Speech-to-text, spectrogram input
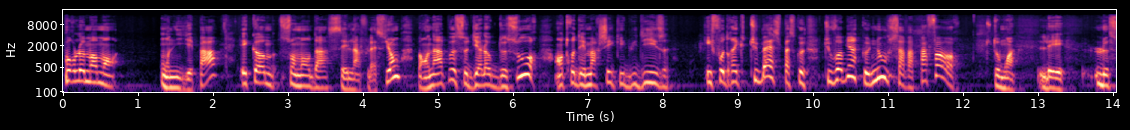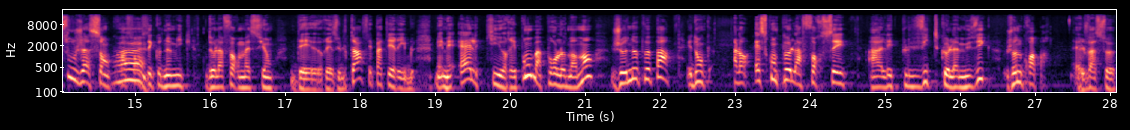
Pour le moment, on n'y est pas. Et comme son mandat, c'est l'inflation, ben, on a un peu ce dialogue de sourds entre des marchés qui lui disent il faudrait que tu baisses parce que tu vois bien que nous, ça va pas fort, tout au moins. Les, le sous-jacent croissance économique de la formation des euh, résultats, c'est pas terrible. Mais, mais elle qui répond, ben pour le moment, je ne peux pas. Et donc, alors, est-ce qu'on peut la forcer à aller plus vite que la musique? Je ne crois pas. Elle va se,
